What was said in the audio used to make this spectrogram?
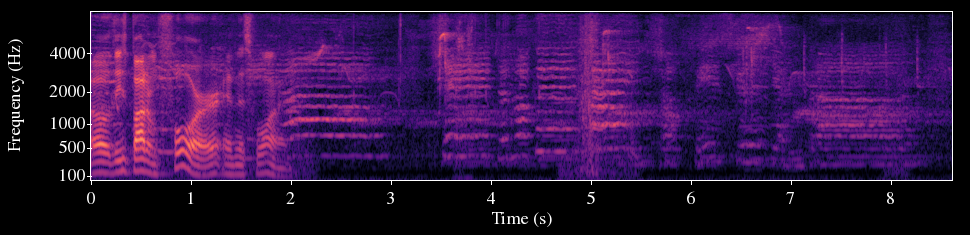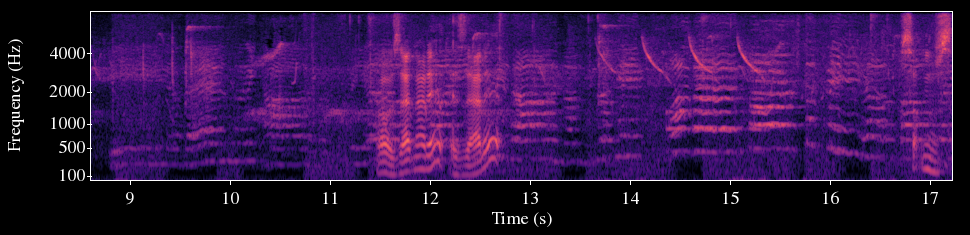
Oh, these bottom four and this one. Oh, is that not it? Is that it? Something's.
